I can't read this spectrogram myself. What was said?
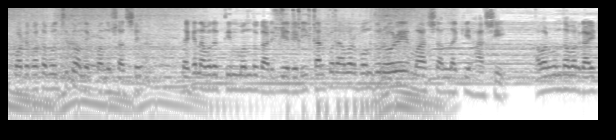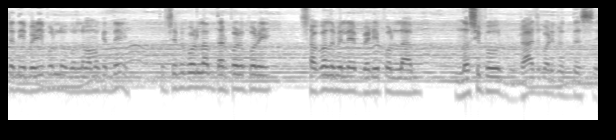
স্পটে কথা বলছি তো অনেক মানুষ আছে। দেখেন আমাদের তিন বন্ধু গাড়ি দিয়ে রেডি তারপরে আমার বন্ধুর ওরে মার্শাল্লাহ কি হাসি। আমার বন্ধু আমার গাড়িটা নিয়ে বেরিয়ে পড়ল, বললাম, আমাকে দে। তো চেপে পড়লাম, তারপরে পরে সকলে মিলে বেরিয়ে পড়লাম নসিপুর রাজবাড়ির উদ্দেশ্যে।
